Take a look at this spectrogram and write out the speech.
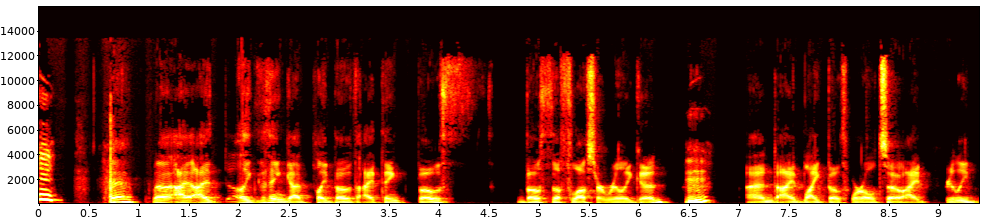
Eh. Yeah, I, I like the thing. I've played both. I think both both the fluffs are really good, Mhm. and I like both worlds. So I really,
